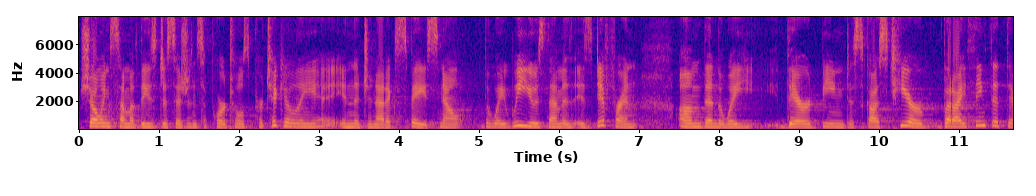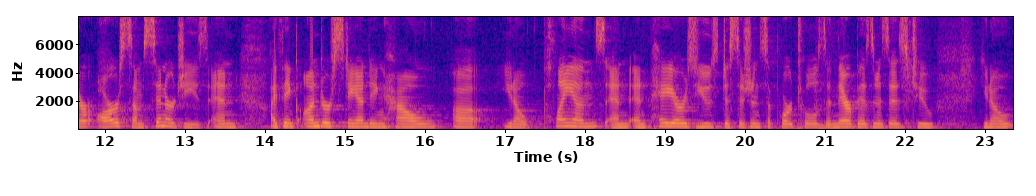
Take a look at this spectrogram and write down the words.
showing some of these decision support tools, particularly in the genetic space. Now, the way we use them is, is different um, than the way they're being discussed here, but I think that there are some synergies, and I think understanding how uh, you know, plans and, and payers use decision support tools in their businesses to you know,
